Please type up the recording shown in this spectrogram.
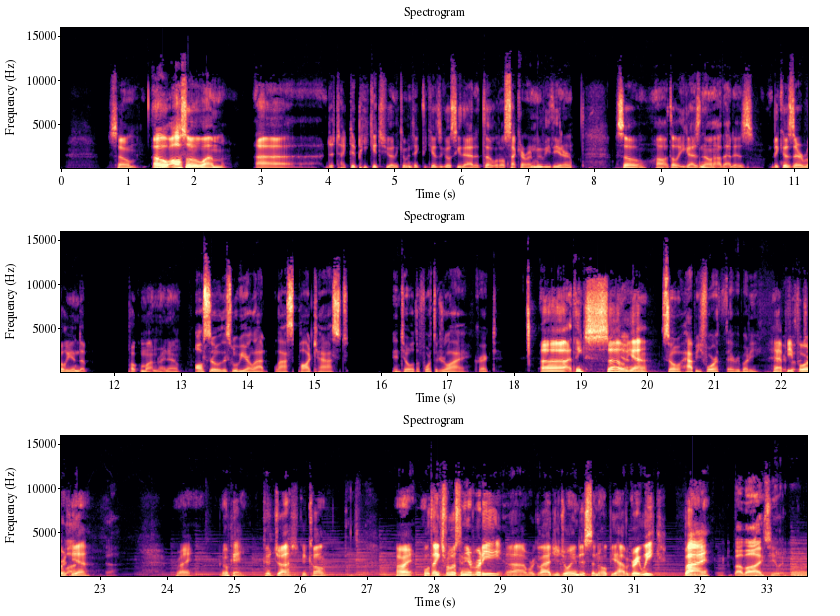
So, oh, also, um, uh, Detective Pikachu. I think I'm gonna take the kids to go see that at the little second run movie theater. So I'll let you guys know how that is because they're really into Pokemon right now. Also, this will be our la- last podcast until the 4th of July, correct? Uh, I think so. Yeah. Yeah. So happy 4th, everybody. Happy Happy 4th Fourth. Yeah. Yeah. Right. Okay. Good, Josh. Good call. All right. Well, thanks for listening, everybody. Uh, we're glad you joined us and hope you have a great week. Bye. Bye bye. See you later.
